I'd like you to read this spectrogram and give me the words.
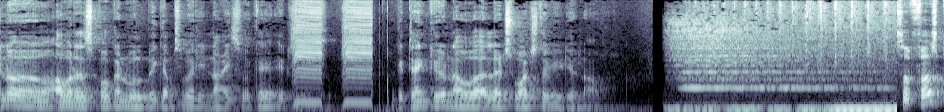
இன்னும் our spoken will becomes very nice okay it's okay Now uh, let's watch the video now. So first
